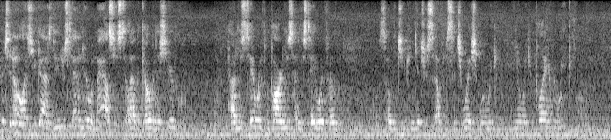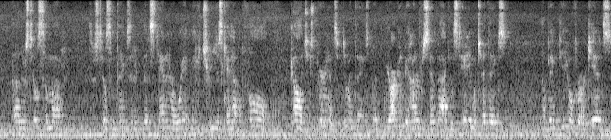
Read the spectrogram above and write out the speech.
But you know, as you guys do, you're standing here with masks, you still have the COVID issue. How do you stay away from parties? How do you stay away from, so that you can get yourself in a situation where we can, you know, we can play every week. Uh, there's still some, uh, there's still some things that, are, that stand in our way of making sure you just can't have a full college experience of doing things. But we are going to be 100% back in the stadium, which I think's a big deal for our kids.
